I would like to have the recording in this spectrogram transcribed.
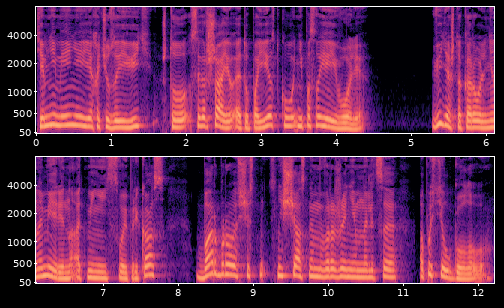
Тем не менее, я хочу заявить, что совершаю эту поездку не по своей воле. Видя, что король не намерен отменить свой приказ, Барбаро с несчастным выражением на лице опустил голову.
